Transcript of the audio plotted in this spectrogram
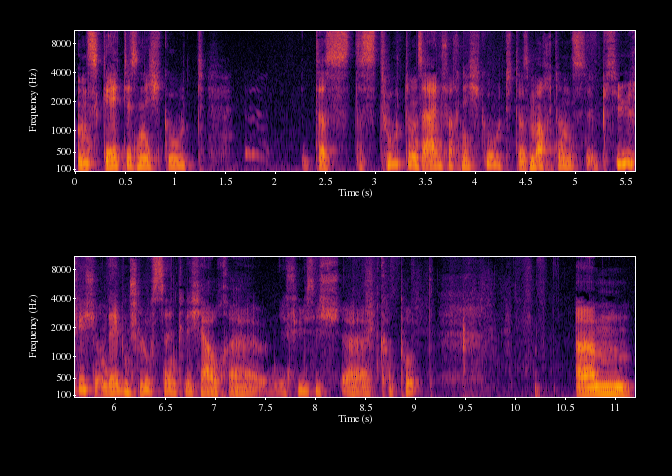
Uns geht es nicht gut. Das, das tut uns einfach nicht gut. Das macht uns psychisch und eben schlussendlich auch äh, physisch äh, kaputt. Ähm,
